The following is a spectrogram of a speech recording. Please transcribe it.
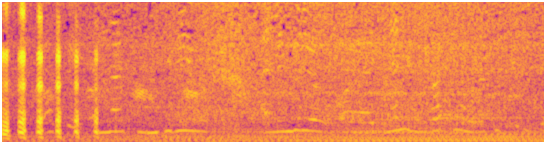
ഓക്കേ, എന്നാൽ പുഞ്ചിരി അല്ലെങ്കിൽ ആ, ഞാൻ ഉറക്കെ ഉറച്ചിട്ടില്ല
